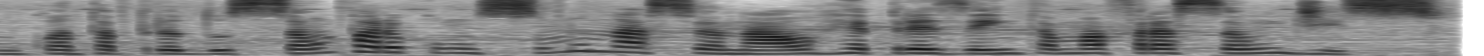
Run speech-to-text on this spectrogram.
enquanto a produção para o consumo nacional representa uma fração disso.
